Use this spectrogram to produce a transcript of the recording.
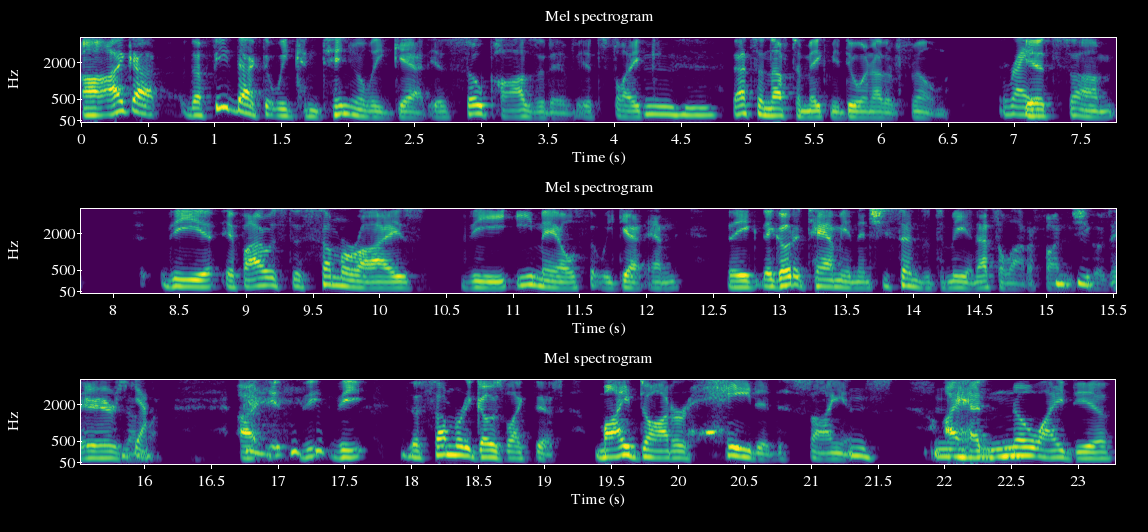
Uh, I got the feedback that we continually get is so positive. It's like mm-hmm. that's enough to make me do another film. Right. It's um the if I was to summarize the emails that we get, and they they go to Tammy and then she sends it to me, and that's a lot of fun. Mm-hmm. She goes, "Here's yeah. one." Uh, it, the, the the summary goes like this: My daughter hated science. Mm-hmm. I had mm-hmm. no idea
